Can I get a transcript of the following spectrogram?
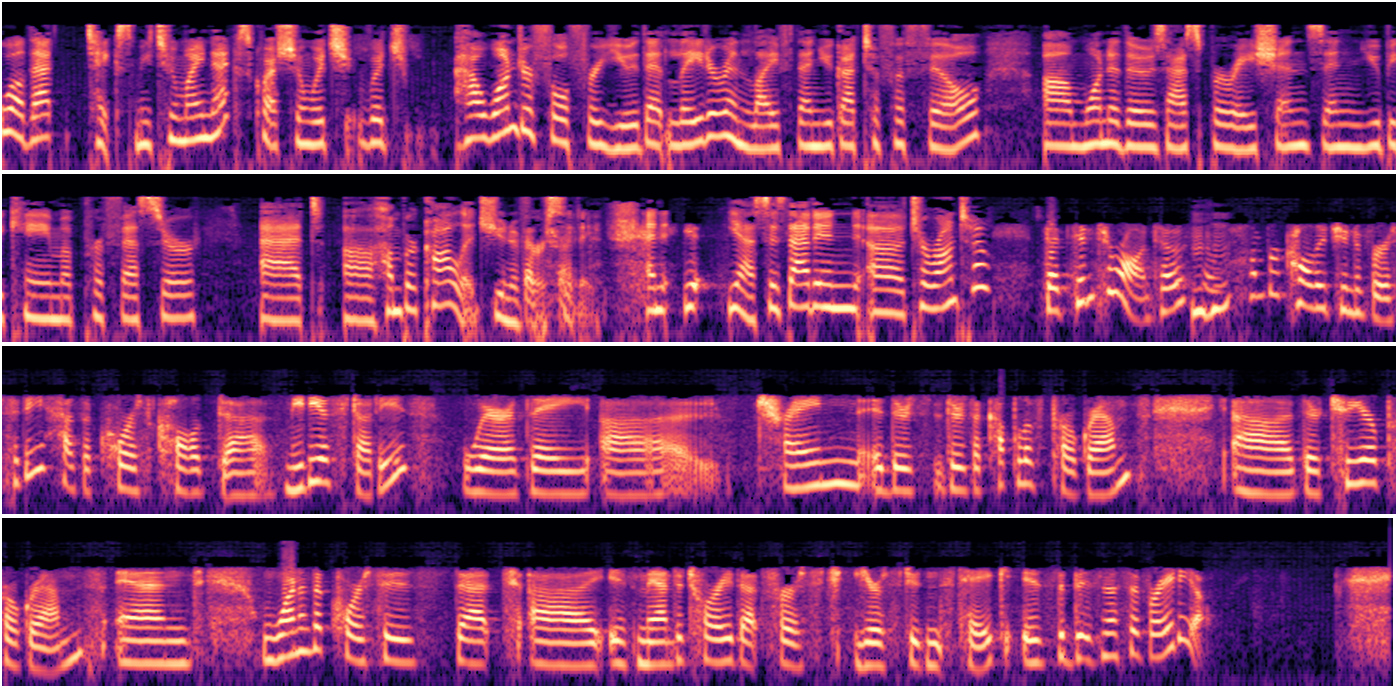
Well, that takes me to my next question, which, which, how wonderful for you that later in life then you got to fulfill um, one of those aspirations and you became a professor at uh, Humber College University. Right. And yeah. yes, is that in uh, Toronto? That's in Toronto. So mm-hmm. Humber College University has a course called uh, Media Studies, where they uh, train. There's there's a couple of programs. Uh, they're two-year programs, and one of the courses that uh, is mandatory that first-year students take is the business of radio.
